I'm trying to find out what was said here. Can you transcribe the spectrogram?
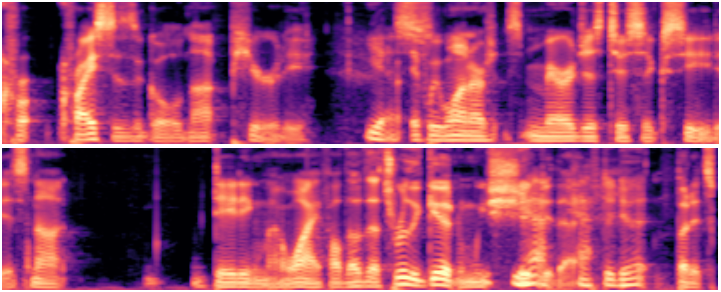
Christ is the goal, not purity. Yes. If we want our marriages to succeed, it's not dating my wife, although that's really good and we should yeah, do that. have to do it. But it's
